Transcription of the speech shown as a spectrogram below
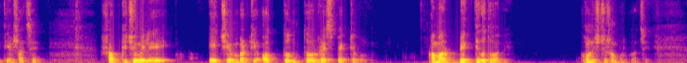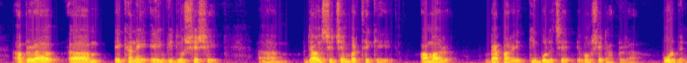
ইতিহাস আছে। সব কিছু মিলে এই চেম্বারটি অত্যন্ত রেসপেক্টেবল আমার ব্যক্তিগতভাবে ঘনিষ্ঠ সম্পর্ক আছে। আপনারা এখানে এই ভিডিও শেষে ডাউস্ট্রি চেম্বার থেকে আমার ব্যাপারে কি বলেছে এবং সেটা আপনারা পড়বেন।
